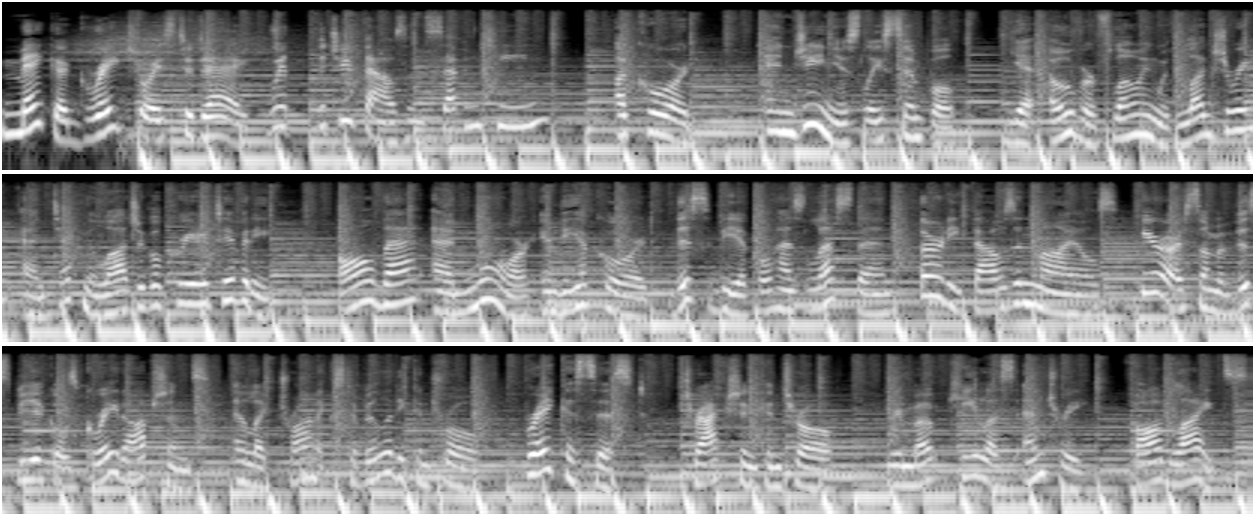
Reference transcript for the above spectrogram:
Make a great choice today with the 2017 Accord. Ingeniously simple, yet overflowing with luxury and technological creativity. All that and more in the Accord. This vehicle has less than 30,000 miles. Here are some of this vehicle's great options. Electronic stability control, brake assist, traction control, remote keyless entry, fog lights,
